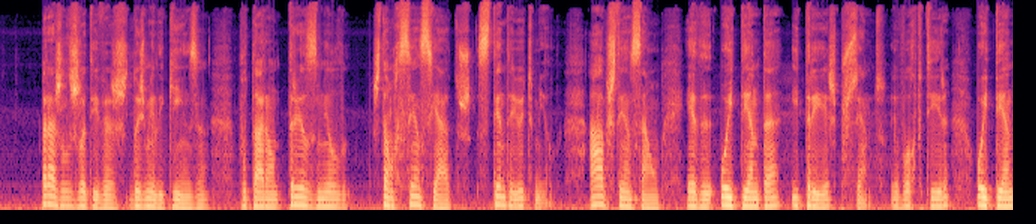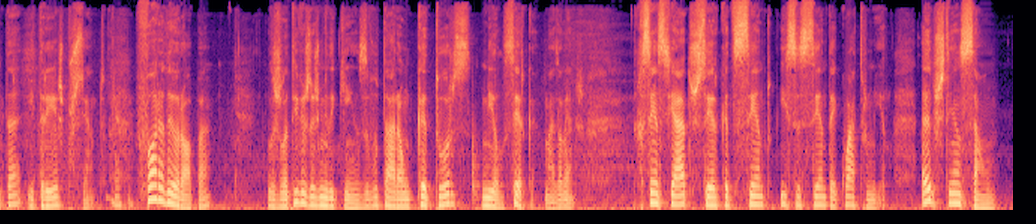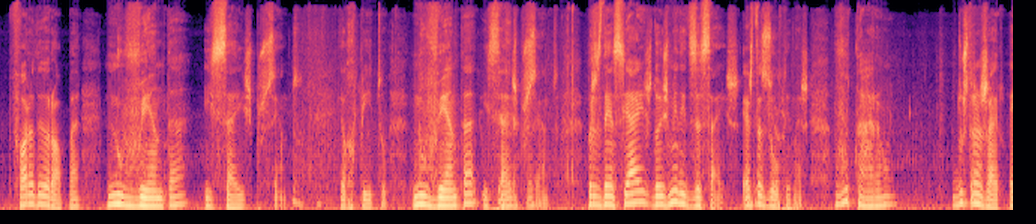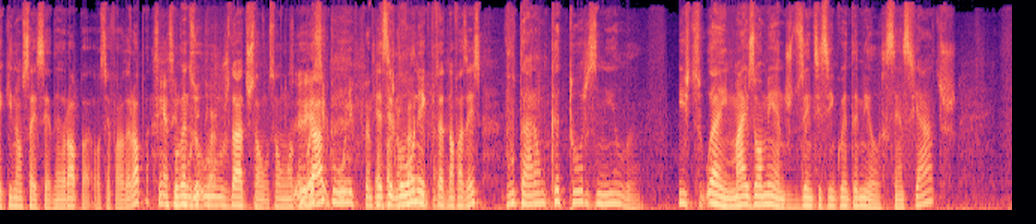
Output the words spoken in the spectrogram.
para as legislativas 2015, votaram 13 mil, estão recenseados 78 mil a abstenção é de 83%. Eu vou repetir: 83%. Fora da Europa, legislativas de 2015 votaram 14 mil, cerca, mais ou menos. Recenseados cerca de 164 mil. Abstenção, fora da Europa, 96%. Eu repito, 96% presidenciais 2016, estas últimas, votaram do estrangeiro. Aqui não sei se é na Europa ou se é fora da Europa. Sim, é Pelo menos único, os dados são, são acumulados. É, é círculo único, portanto, é círculo único, portanto não fazem isso. Votaram 14 mil. isto em mais ou menos 250 mil recenseados,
